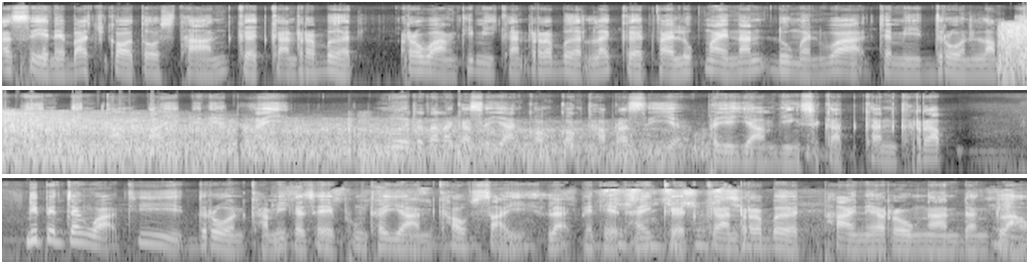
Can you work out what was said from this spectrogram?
รัสเซียในบัชกอโตสถานเกิดการระเบิด ระหว่างที่มีการระเบิดและเกิดไฟลุกไหม้นั้น ดูเหมือนว่าจะมีโดรนลำอื่นๆบินตามไปเป็นเหตุให้หน่วยต่อต้านอากาศยานของกองทัพรัสเซียพยายามยิงสกัดกันครับนี่เป็นจังหวะที่โดรนคามิกาเซ่พุ่งทะยานเข้าใส่ และเป็นเหตุให้เกิดการระเบิดภายในโรงงานดังกล่าว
